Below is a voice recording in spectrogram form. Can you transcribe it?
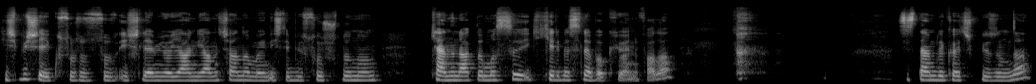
Hiçbir şey kusursuz işlemiyor. Yani yanlış anlamayın işte bir suçlunun kendini aklaması iki kelimesine bakıyor hani falan. Sistemdeki açık yüzünden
